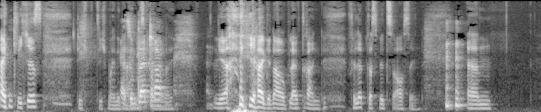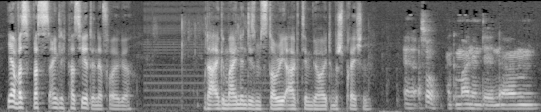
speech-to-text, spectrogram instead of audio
eigentlich ist. Durch, durch meine also bleib dran. Ja, ja, genau, bleib dran. Philipp, das willst du auch sehen. ähm, ja, was, was ist eigentlich passiert in der Folge? Oder allgemein in diesem Story-Arc, den wir heute besprechen? Äh, achso, allgemein in den. Ähm,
